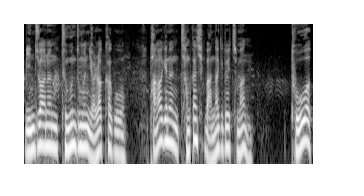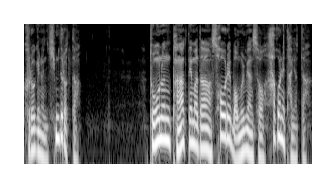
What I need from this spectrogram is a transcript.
민주와는 드문드문 연락하고 방학에는 잠깐씩 만나기도 했지만 도우와 그러기는 힘들었다. 도우는 방학 때마다 서울에 머물면서 학원에 다녔다.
